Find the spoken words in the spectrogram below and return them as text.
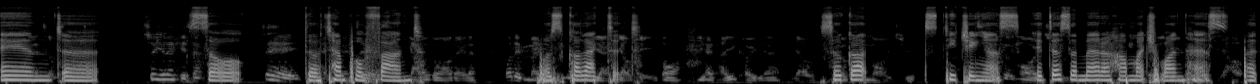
And uh, so the temple fund was collected. So God's teaching us. it doesn't matter how much one has, but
